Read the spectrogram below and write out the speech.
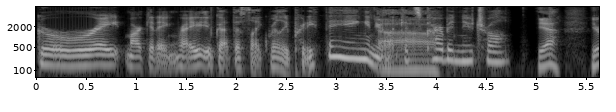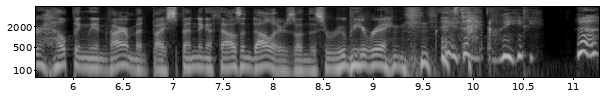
great marketing, right? You've got this like really pretty thing and you're like, it's ah. carbon neutral. Yeah, you're helping the environment by spending a thousand dollars on this ruby ring. Exactly.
